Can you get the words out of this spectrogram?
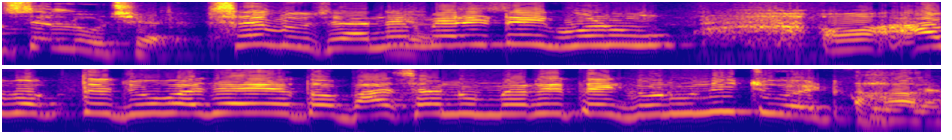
સહેલું છે. સહેલું છે. અને. મેરિટ ઘણું આ વખતે જોવા જઈએ તો ભાષાનું મેરિટ ઘણું નીચું એટકું છે.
